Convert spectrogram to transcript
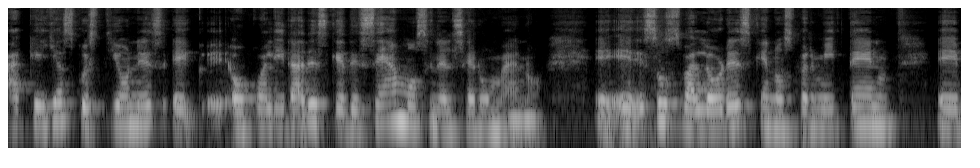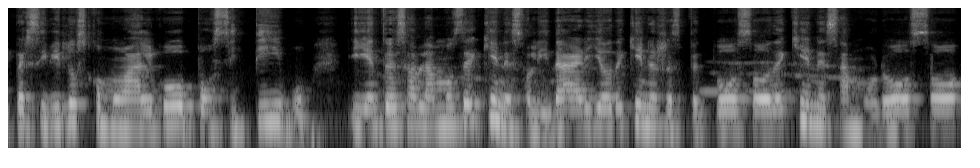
aquellas cuestiones o cualidades que deseamos en el ser humano. Eh, eh, esos valores que nos permiten eh, percibirlos como algo positivo. Y entonces hablamos de quién es solidario, de quién es respetuoso, de quién es amoroso,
